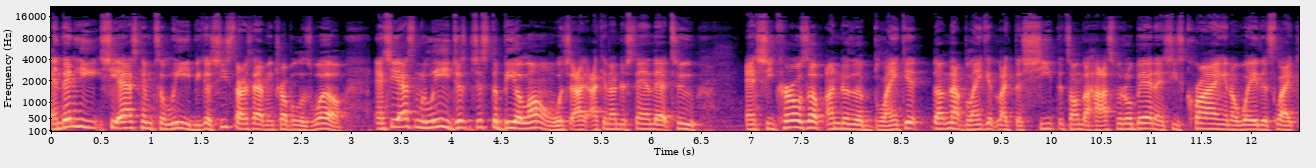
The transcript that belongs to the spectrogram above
And then he she asked him to leave because she starts having trouble as well. And she asked him to leave just just to be alone, which I, I can understand that too and she curls up under the blanket, uh, not blanket, like the sheet that's on the hospital bed, and she's crying in a way that's like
